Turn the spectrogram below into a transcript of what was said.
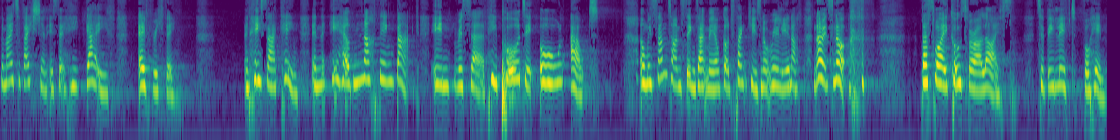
The motivation is that he gave everything. And he's our king. And he held nothing back in reserve. He poured it all out. And we sometimes think, don't we, oh God, thank you is not really enough. No, it's not. That's why he calls for our lives to be lived for him.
